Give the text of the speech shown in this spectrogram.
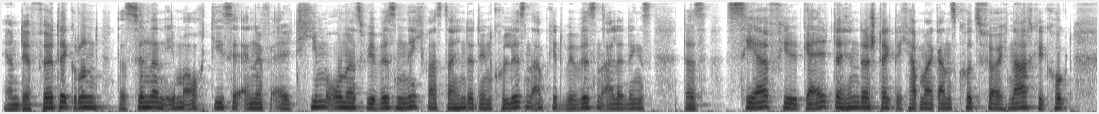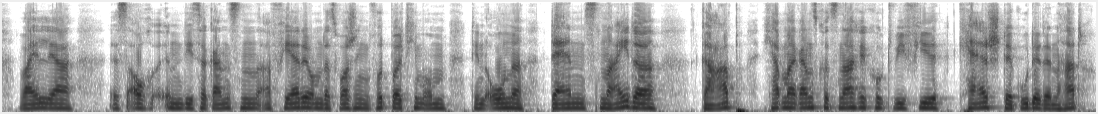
Ja, und der vierte Grund, das sind dann eben auch diese NFL-Team-Owners. Wir wissen nicht, was da hinter den Kulissen abgeht. Wir wissen allerdings, dass sehr viel Geld dahinter steckt. Ich habe mal ganz kurz für euch nachgeguckt, weil ja es auch in dieser ganzen Affäre um das Washington Football Team, um den Owner Dan Snyder gab. Ich habe mal ganz kurz nachgeguckt, wie viel Cash der Gute denn hat.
